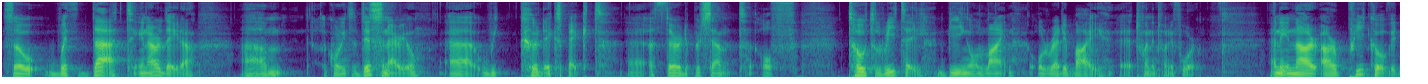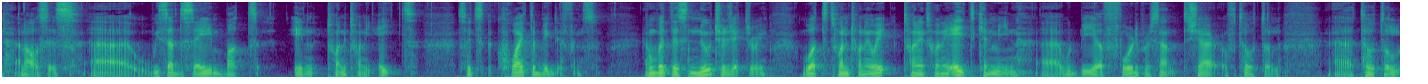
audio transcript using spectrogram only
So with that in our data, um, according to this scenario, uh, we could expect uh, a 30% of total retail being online already by 2024. And in our, our pre-COVID analysis, uh, we said the same, but in 2028. So it's quite a big difference. And with this new trajectory, what 2028, 2028 can mean uh, would be a 40% share of total uh, total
